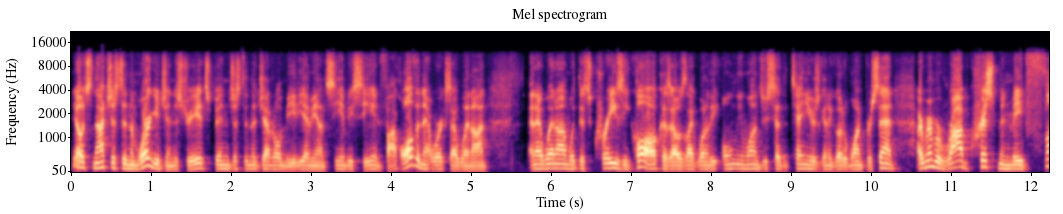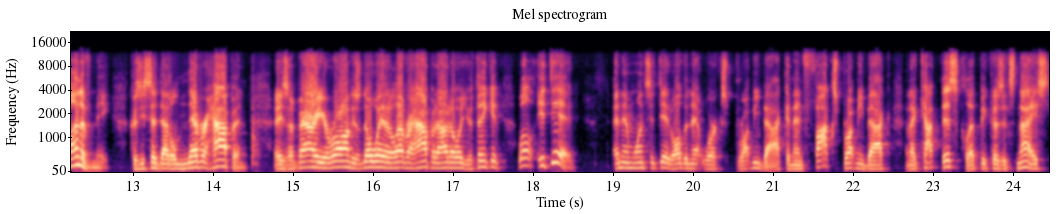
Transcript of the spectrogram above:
you know, it's not just in the mortgage industry; it's been just in the general media. I mean, on CNBC and Fox, all the networks I went on and I went on with this crazy call because I was like one of the only ones who said the ten-year is going to go to 1%. I remember Rob Christman made fun of me because he said that'll never happen. And he said, Barry, you're wrong. There's no way that'll ever happen. I don't know what you're thinking. Well, it did. And then once it did, all the networks brought me back. And then Fox brought me back. And I got this clip because it's nice.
